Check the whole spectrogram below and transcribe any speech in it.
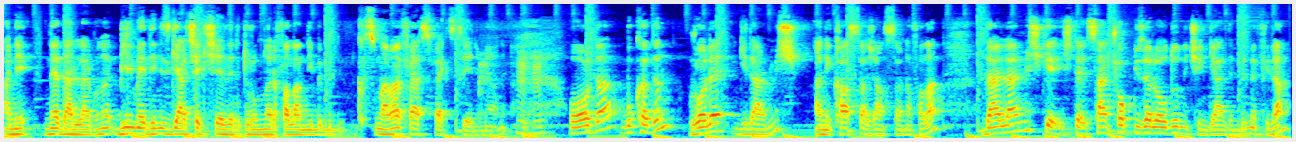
hani ne derler buna bilmediğiniz gerçek şeyleri, durumları falan gibi bir kısımlar var. Fast facts diyelim yani. Orada bu kadın role gidermiş. Hani kast ajanslarına falan. Derlermiş ki işte sen çok güzel olduğun için geldin değil mi filan.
